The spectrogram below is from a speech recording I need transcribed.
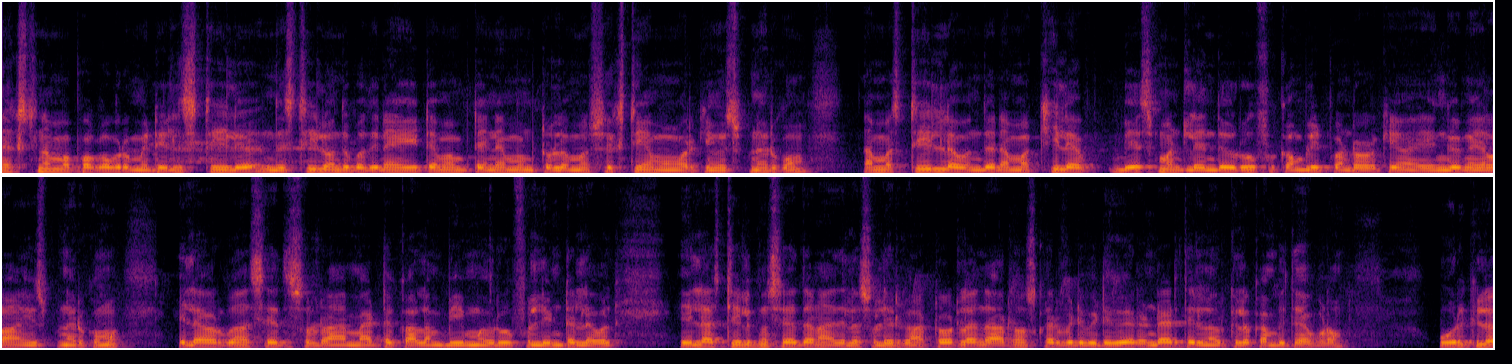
நெக்ஸ்ட் நம்ம பார்க்க போகிற மெட்டீரியல் ஸ்டீலு இந்த ஸ்டீல் வந்து பார்த்திங்கன்னா எயிட் எம்எம் டென் எம்எம் டுவெல் எம்எம் சிக்ஸ்டி எம்எம் வரைக்கும் யூஸ் பண்ணியிருக்கோம் நம்ம ஸ்டீலில் வந்து நம்ம கீழே பேஸ்மெண்ட்லேருந்து ரூஃப் கம்ப்ளீட் பண்ணுற வரைக்கும் எங்கெங்கெல்லாம் யூஸ் பண்ணியிருக்கோமோ எல்லாருக்கும் தான் சேர்த்து சொல்கிறேன் மேட்டு காலம் பீம் ரூஃப் லிண்டர் லெவல் எல்லா ஸ்டீலுக்கும் சேர்த்து நான் இதில் சொல்லியிருக்கேன். டோட்டலாக இந்த அறுநூறு ஸ்கொயர் ஃபீட் வீட்டுக்கு ரெண்டாயிரத்தி எழுநூறு கிலோ கம்பி தேவைப்படும். ஒரு கிலோ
